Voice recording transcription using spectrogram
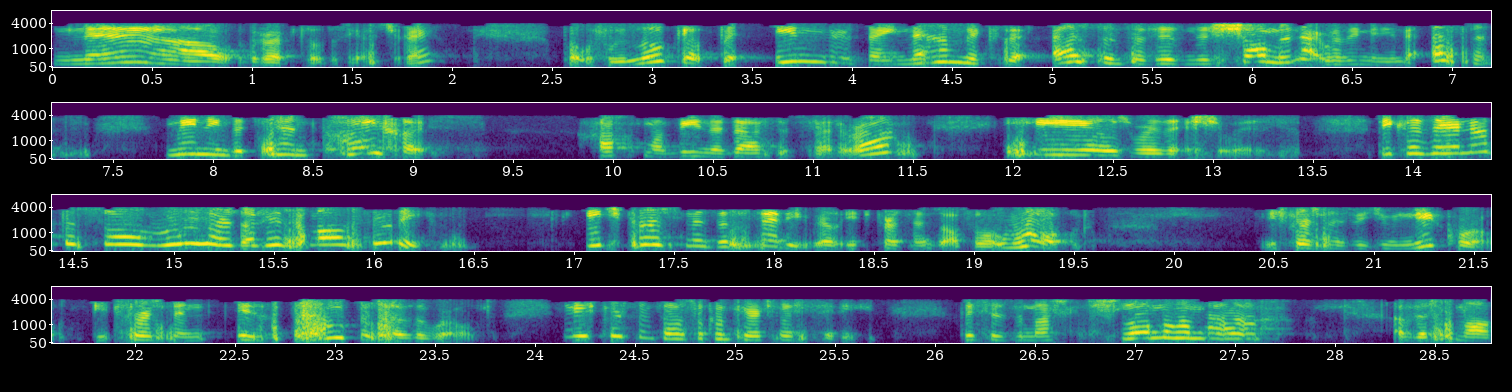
Now, the Rebbe told us yesterday, but if we look at the inner dynamics, the essence of his neshama, not really meaning the essence, meaning the ten koiches, chachma, bina, das, etc., here's where the issue is. Because they are not the sole rulers of his small city. Each person is a city, really. Each person is also a world. Each person is a unique world. Each person is the purpose of the world. And each person is also compared to a city. This is the Shlomo HaMelech of the small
